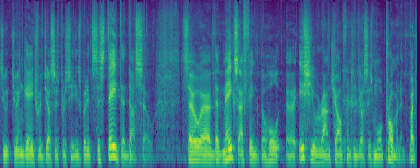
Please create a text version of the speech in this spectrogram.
to, to engage with justice proceedings, but it's the state that does so. So uh, that makes, I think, the whole uh, issue around child-friendly justice more prominent. But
